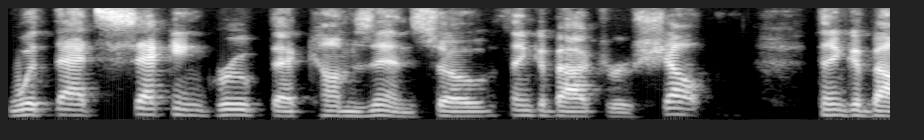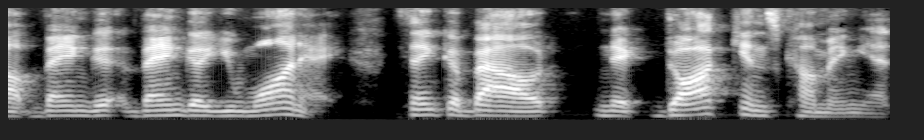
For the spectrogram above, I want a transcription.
with that second group that comes in. So think about Drew Shelton Think about Vanga, Vanga Ioane. Think about Nick Dawkins coming in.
